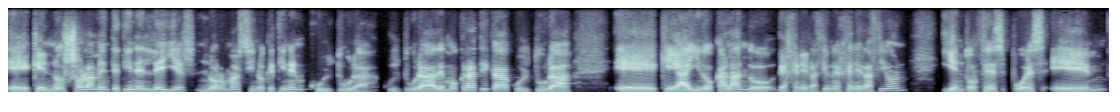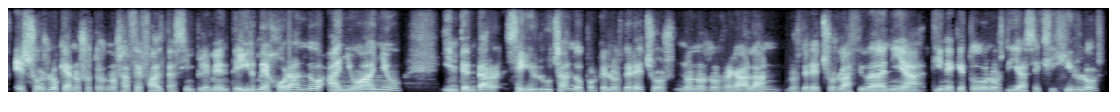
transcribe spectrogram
eh, que no solamente tienen leyes, normas, sino que tienen cultura, cultura democrática, cultura eh, que ha ido calando de generación en generación y entonces pues eh, eso es lo que a nosotros nos hace falta simplemente, ir mejorando año a año, intentar seguir luchando porque los derechos no nos los regalan, los derechos la ciudadanía tiene que todos los días exigirlos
